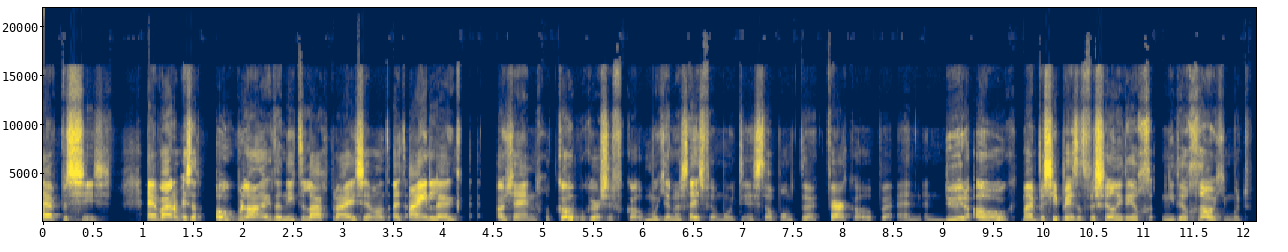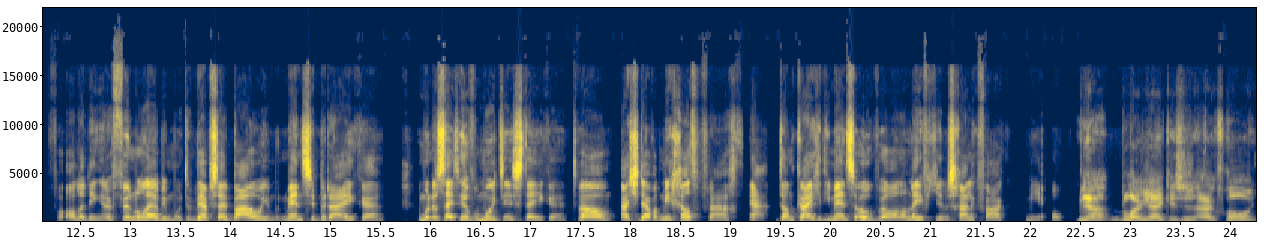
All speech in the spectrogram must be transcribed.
ja, precies. En waarom is dat ook belangrijk dat niet te laag prijzen? Want uiteindelijk, als jij een goedkope cursus verkoopt, moet je er nog steeds veel moeite in stappen om te verkopen. En een dure ook. Maar in principe is dat verschil niet heel, niet heel groot. Je moet voor alle dingen een funnel hebben, je moet een website bouwen, je moet mensen bereiken. Je moet er nog steeds heel veel moeite in steken. Terwijl als je daar wat meer geld voor vraagt, ja, dan krijg je die mensen ook wel. En dan levert je waarschijnlijk vaak meer op. ja, belangrijk is dus eigenlijk vooral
